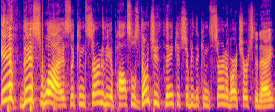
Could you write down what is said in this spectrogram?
If this was the concern of the apostles, don't you think it should be the concern of our church today?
